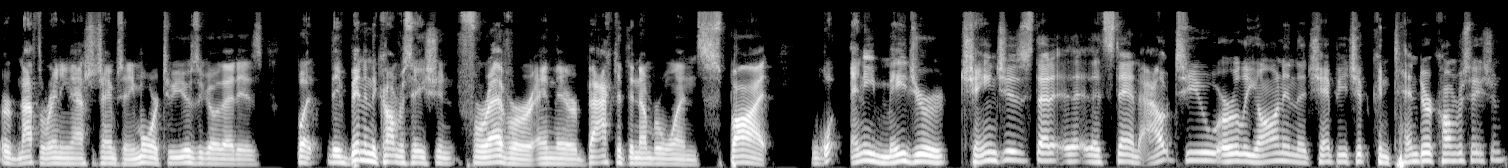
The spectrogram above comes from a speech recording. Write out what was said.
or not the reigning national champs anymore, two years ago, that is. But they've been in the conversation forever and they're back at the number one spot what any major changes that that stand out to you early on in the championship contender conversation?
